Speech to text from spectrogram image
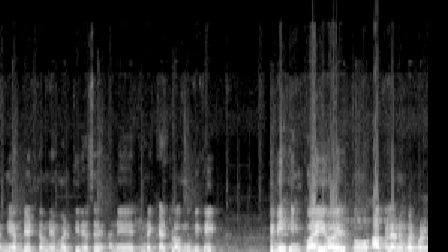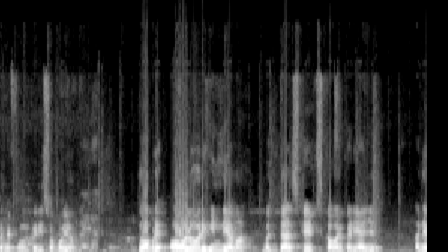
એમની અપડેટ તમને મળતી રહેશે અને તમને કેટલોગનું બી કંઈક, કોઈ બી ઇન્ક્વાયરી હોય, તો આપેલા નંબર પર તમે ફોન કરી શકો છો. તો આપણે ઓલ ઓવર ઇન્ડિયામાં બધા સ્ટેટ્સ કવર કર્યા છે. અને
